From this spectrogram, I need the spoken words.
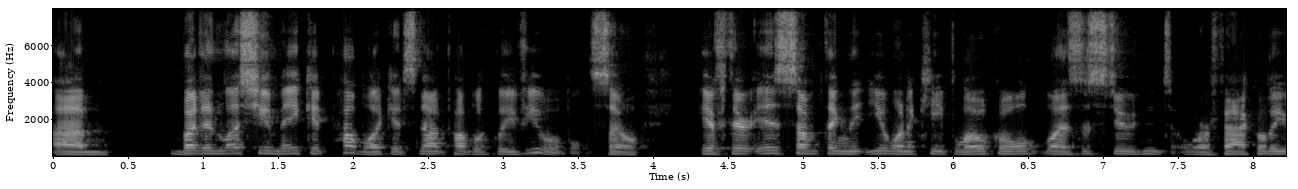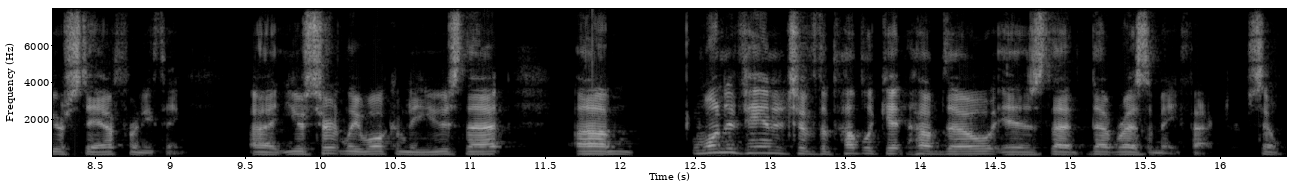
Um, but unless you make it public, it's not publicly viewable. So if there is something that you want to keep local as a student or faculty or staff or anything, uh, you're certainly welcome to use that. Um, one advantage of the public GitHub, though, is that that resume factor. So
